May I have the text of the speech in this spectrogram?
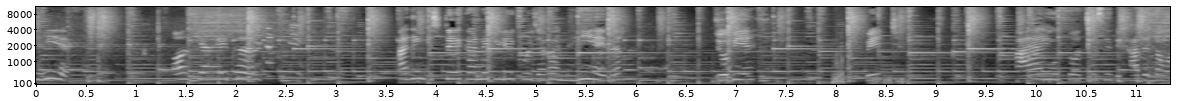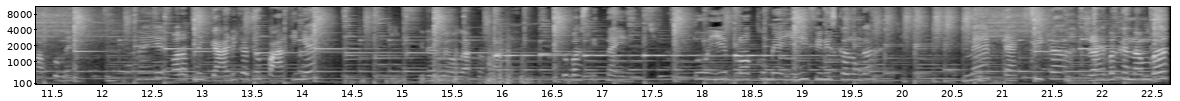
यही है। और क्या है इधर? आई थिंक स्टे करने के लिए कोई जगह नहीं है इधर। जो भी है। वेट आया ही हूँ तो अच्छे से दिखा देता हूँ आपको मैं। इतना है और अपनी गाड़ी का जो पार्किंग है, इधर में होगा आपका पार्किंग तो बस इतना ही है। तो ये ब्लॉग को मैं यही फिनिश करूँगा। मैं टैक्सी का ड्राइवर का नंबर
